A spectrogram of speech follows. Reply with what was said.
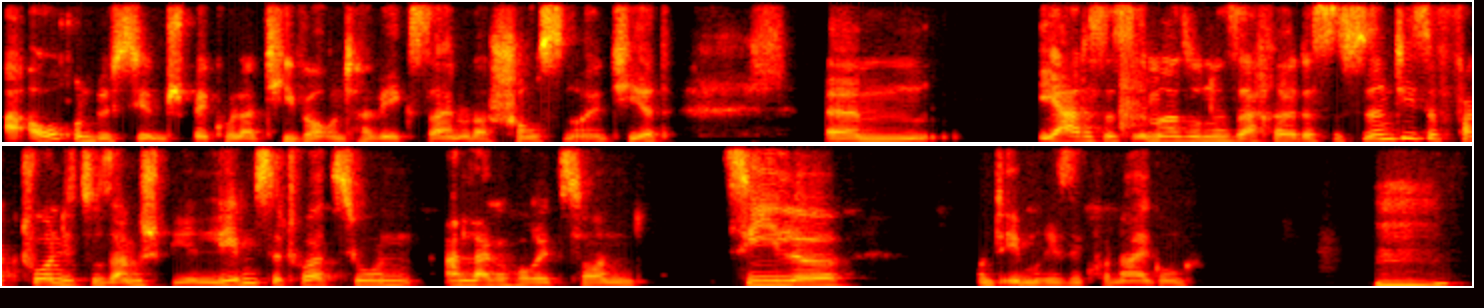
auch ein bisschen spekulativer unterwegs sein oder chancenorientiert. Ähm, ja, das ist immer so eine Sache. Das ist, sind diese Faktoren, die zusammenspielen. Lebenssituation, Anlagehorizont, Ziele und eben Risikoneigung. Mhm.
